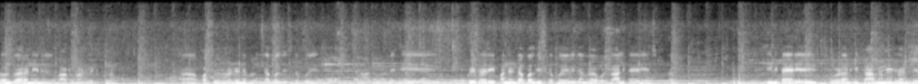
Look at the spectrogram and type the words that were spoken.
లోన్ ద్వారా నేను వాటర్ ప్లాంట్ పెట్టుకున్నా. ఫస్ట్ రెండు డబ్బాలు తీసుకుపోయేది అయితే ఒకేసారి పన్నెండు డబ్బాలు తీసుకుపోయే విధంగా ఒక ట్రాలీ తయారు చేసుకున్నాను దీన్ని తయారు చేసుకోవడానికి కారణం ఏంటిదంటే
